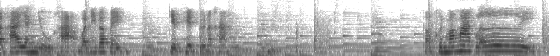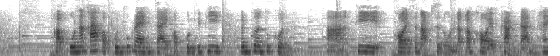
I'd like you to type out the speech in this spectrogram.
นะคะยังอยู่ค่ะ วันนี้ก็ไปเก็บเห็ดอยู่นะคะขอบคุณมากๆเลย ขอบคุณนะคะ ขอบคุณทุกแรงใจ ขอบคุณพี่ๆเพื่อนๆทุกคน ที่คอยสนับสนุนแล้วก็คอยผลักดันให้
